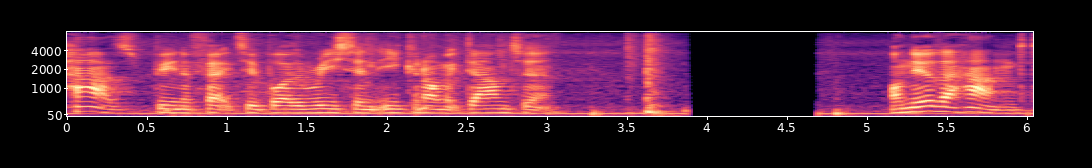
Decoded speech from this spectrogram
has been affected by the recent economic downturn. On the other hand,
